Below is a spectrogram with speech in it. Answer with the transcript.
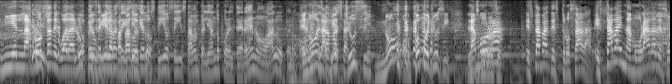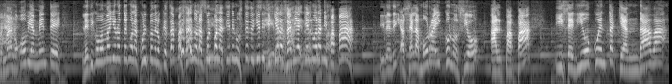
Ni en la Rosa de Yo Guadalupe que hubiera ibas a pasado decir esto. que los tíos sí estaban peleando por el terreno o algo, pero Eh, no, en la está fiesta. más juicy. No, ¿cómo Juicy? La Es morra estaba destrozada, estaba enamorada de su hermano. Obviamente, le digo, mamá, yo no tengo la culpa de lo que está pasando, la Sí. culpa la tienen ustedes. Yo ni Sí, siquiera mamá sabía tiene que él la no era mi culpa. papá. Y le di, o sea, la morra ahí conoció al papá y se dio cuenta que andaba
